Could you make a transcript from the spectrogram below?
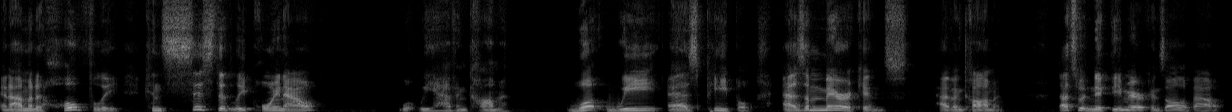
And I'm going to hopefully consistently point out what we have in common, what we as people, as Americans, have in common. That's what Nick the American's all about.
